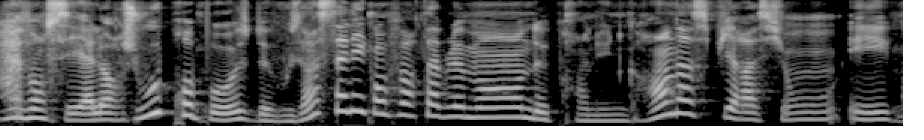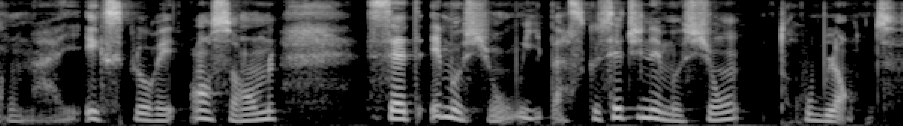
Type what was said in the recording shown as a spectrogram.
à avancer. Alors je vous propose de vous installer confortablement, de prendre une grande inspiration et qu'on aille explorer ensemble cette émotion, oui, parce que c'est une émotion troublante.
